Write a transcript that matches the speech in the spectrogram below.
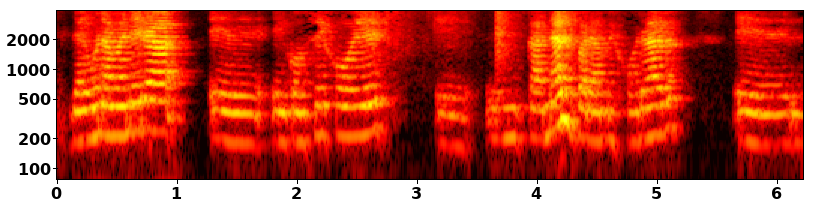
de alguna manera eh, el consejo es eh, un canal para mejorar eh,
